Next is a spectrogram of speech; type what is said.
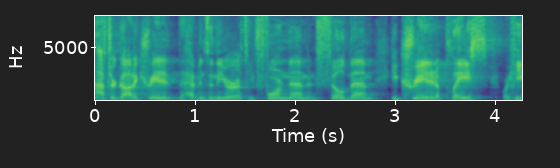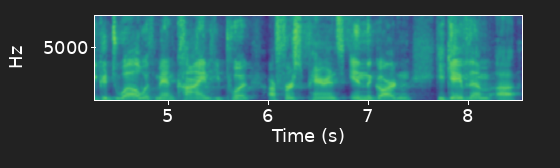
after God had created the heavens and the earth, He formed them and filled them. He created a place where He could dwell with mankind. He put our first parents in the garden. He gave them a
